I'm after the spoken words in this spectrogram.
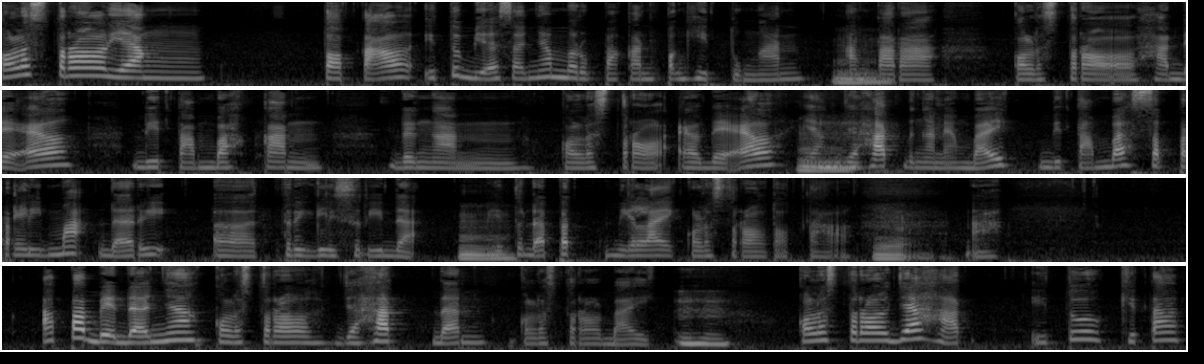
Kolesterol yang total itu biasanya merupakan penghitungan Hmm. antara kolesterol HDL ditambahkan dengan kolesterol LDL yang Hmm. jahat dengan yang baik ditambah seperlima dari eh, trigliserida. Hmm. Itu dapat nilai kolesterol total. Ya. Apa bedanya kolesterol jahat dan kolesterol baik? Mhm. Kolesterol jahat itu kita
